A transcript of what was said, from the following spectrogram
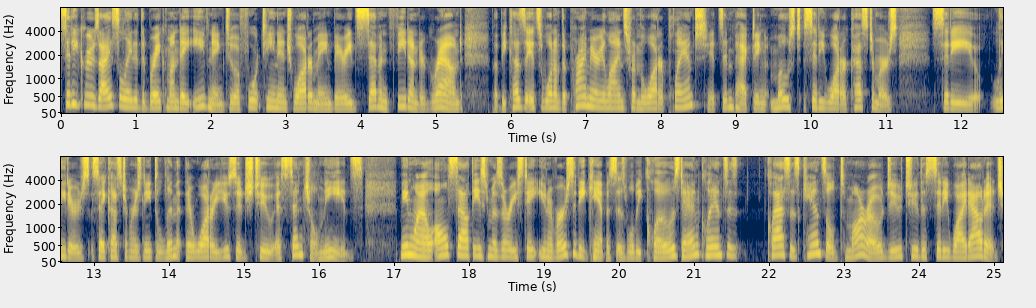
City crews isolated the break Monday evening to a 14 inch water main buried seven feet underground, but because it's one of the primary lines from the water plant, it's impacting most city water customers. City leaders say customers need to limit their water usage to essential needs. Meanwhile, all Southeast Missouri State University campuses will be closed and classes canceled tomorrow due to the citywide outage.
